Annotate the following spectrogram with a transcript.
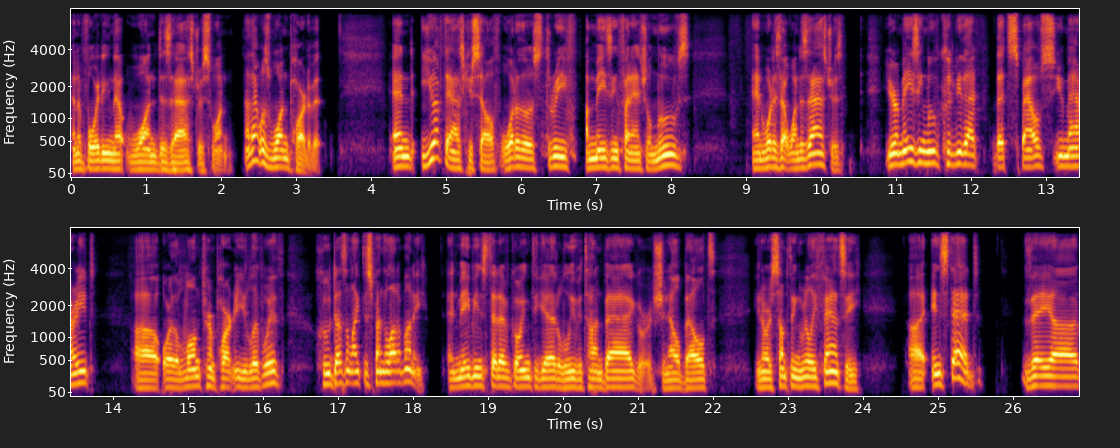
and avoiding that one disastrous one. Now, that was one part of it. And you have to ask yourself, what are those three amazing financial moves? And what is that one disastrous? Your amazing move could be that that spouse you married uh, or the long-term partner you live with who doesn't like to spend a lot of money. And maybe instead of going to get a Louis Vuitton bag or a Chanel belt, you know, or something really fancy, uh, instead they uh,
